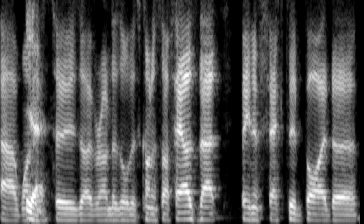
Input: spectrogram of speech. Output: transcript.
uh, ones, Yeah. twos, over unders, all this kind of stuff. How's that been affected by the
